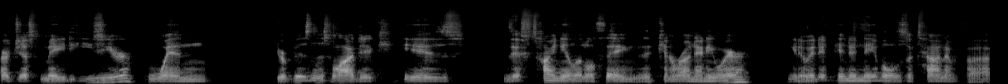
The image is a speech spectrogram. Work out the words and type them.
are just made easier when your business logic is this tiny little thing that can run anywhere. You know, it, it enables a ton of uh,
